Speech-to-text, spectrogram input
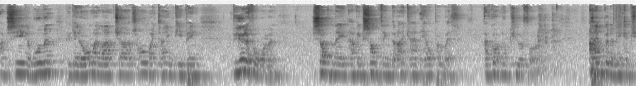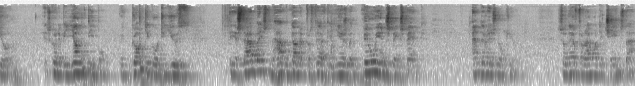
I'm seeing a woman who did all my lap charts, all my timekeeping, beautiful woman, suddenly having something that I can't help her with. I've got no cure for it. I'm going to make a cure. It's going to be young people. We've got to go to youth. The established and haven't done it for 30 years with billions being spent. And there is no cure. So therefore I want to change that.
